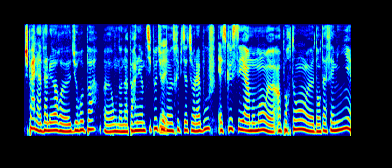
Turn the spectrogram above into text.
je sais pas, à la valeur euh, du repas. On en a parlé un petit peu, tu vois, dans notre épisode sur la bouffe. Est-ce que c'est un moment important dans ta famille?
